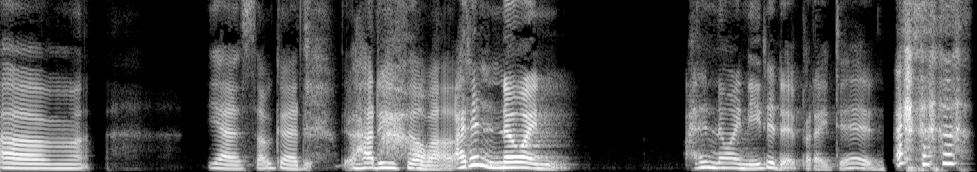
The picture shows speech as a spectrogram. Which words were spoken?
Um yeah, so good. How do you feel Wow. about I didn't know I I didn't know I needed it, but I did.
